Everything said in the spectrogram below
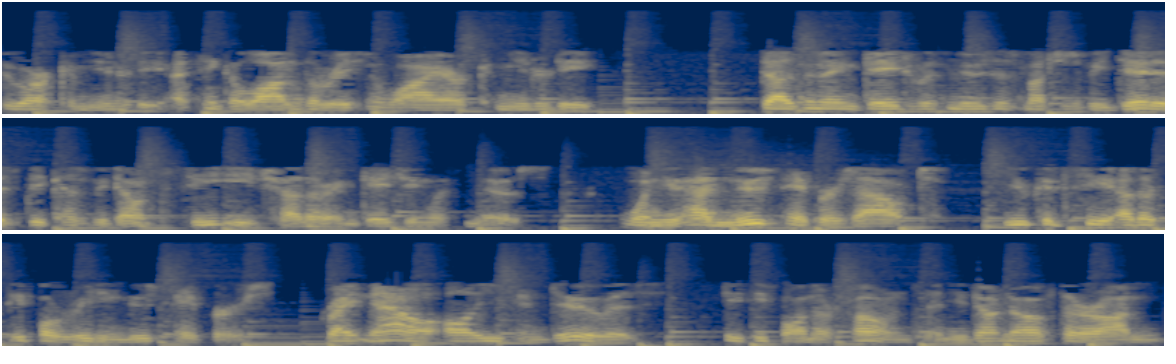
to our community. I think a lot of the reason why our community doesn't engage with news as much as we did is because we don't see each other engaging with news. When you had newspapers out, you could see other people reading newspapers. Right now, all you can do is see people on their phones and you don't know if they're on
